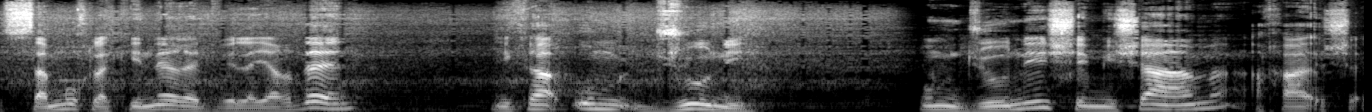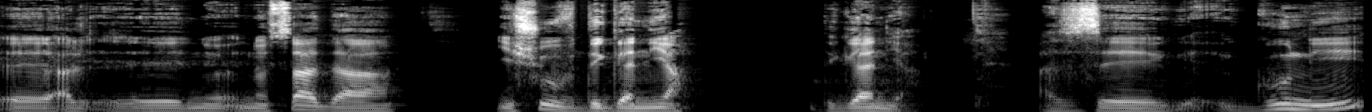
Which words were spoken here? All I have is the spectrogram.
סמוך לכנרת ולירדן, נקרא אום ג'וני. אום ג'וני, שמשם אה, נוסד היישוב דגניה. דגניה. אז גוני,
